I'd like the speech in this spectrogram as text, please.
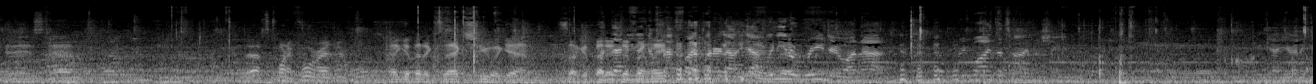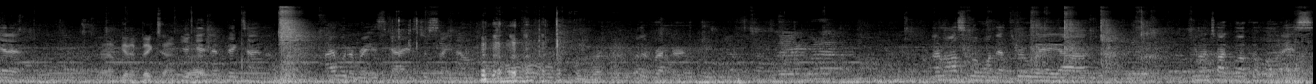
Okay, Stan. That's 24 right there. I get that exact shoe again, so I can bet But it then you need differently. to bet 500 out. Yeah, we need a redo on that. Rewind the time machine. Yeah, you're gonna get it. Yeah, I'm getting a big time. You're for that. getting it big time. I would have raised, guys, just so you know. For the record. I'm also the one that threw away. Uh, you want to talk about cojones?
